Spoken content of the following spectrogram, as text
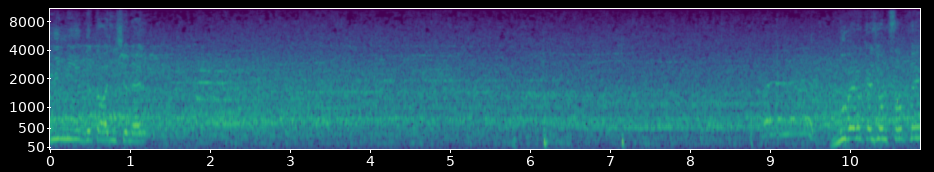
Une minute de temps additionnel. Nouvelle occasion de centrer.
